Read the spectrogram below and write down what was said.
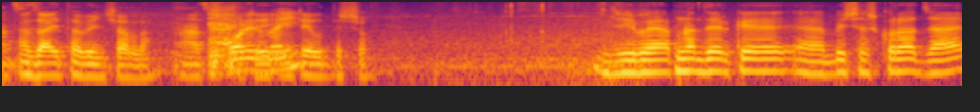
আচ্ছা। যাইতে হবে ইনশাল্লাহ। আচ্ছা পরের ভাই? এটাই উদ্দেশ্য। জি ভাই আপনাদেরকে বিশ্বাস করা যায়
